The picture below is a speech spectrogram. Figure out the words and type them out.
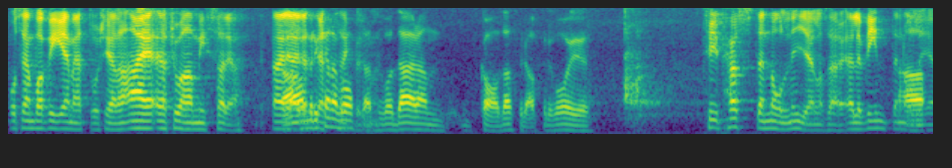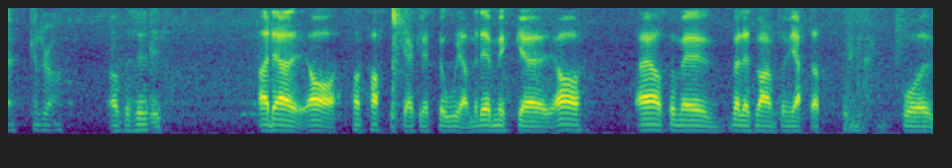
Och sen var VM ett år senare. Nej, jag tror han missade det. Nej, ja, men det kan ha varit så att det var där han skadade sig då, för det var ju... Typ hösten 09 eller så här, eller vintern 09 ja. kanske det var. Ja, precis. Ja, det är, ja, fantastisk jäkla historia, men det är mycket, ja, han står mig väldigt varmt om hjärtat på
